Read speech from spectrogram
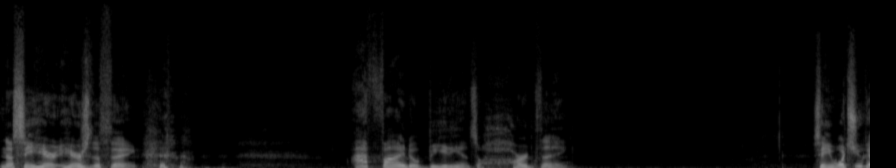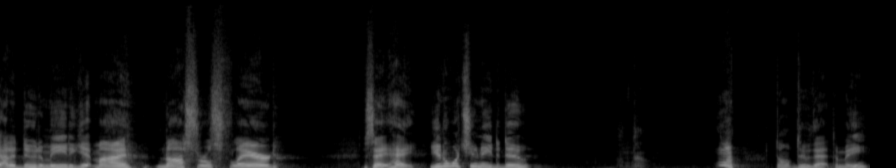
Now, see, here, here's the thing I find obedience a hard thing. See, what you got to do to me to get my nostrils flared say, hey, you know what you need to do? Mm, don't do that to me.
